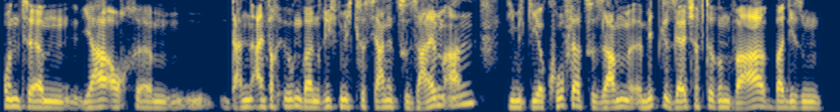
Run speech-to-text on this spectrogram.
Und ähm, ja, auch ähm, dann einfach irgendwann rief mich Christiane zu Salm an, die mit Georg Kofler zusammen äh, Mitgesellschafterin war bei diesem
